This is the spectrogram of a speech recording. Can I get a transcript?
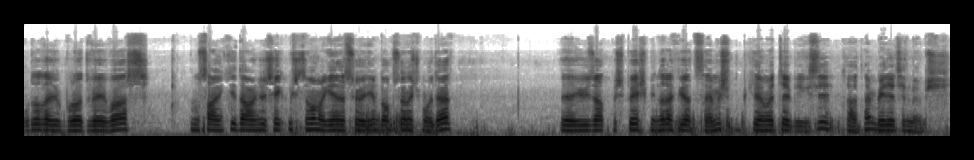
Burada da bir Broadway var. Bunu sanki daha önce çekmiştim ama gene de söyleyeyim 93 model. Ee, 165 bin lira fiyat istenmiş. Kilometre bilgisi zaten belirtilmemiş.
